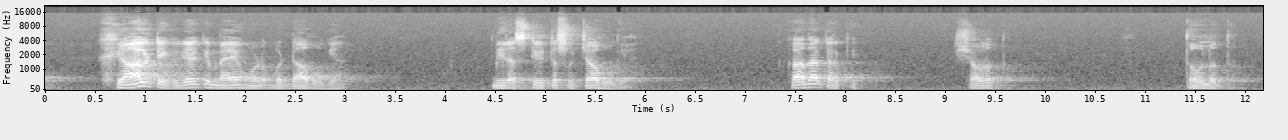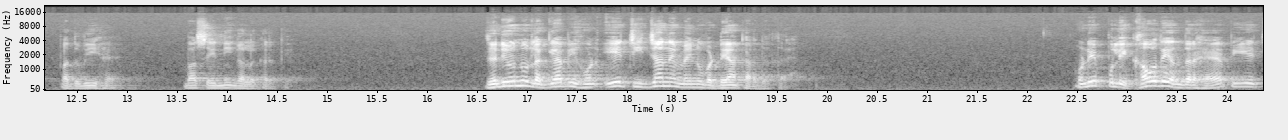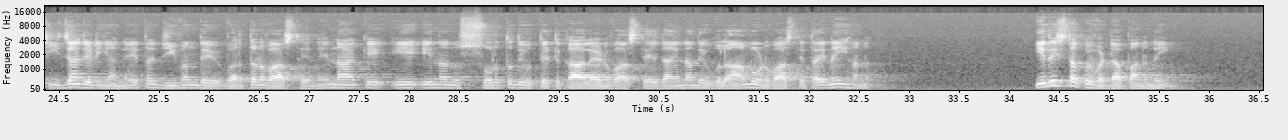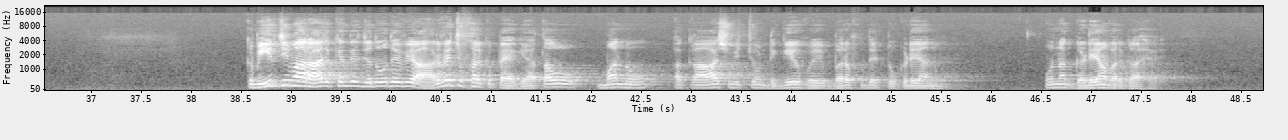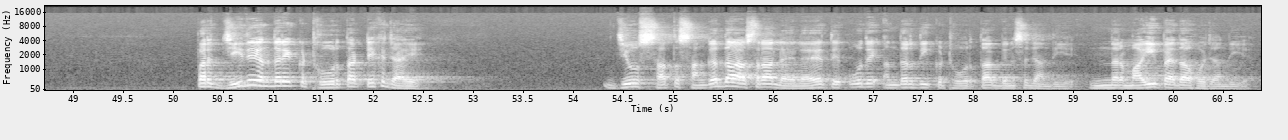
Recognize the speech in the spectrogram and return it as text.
ਖਿਆਲ ਟਿਕ ਗਿਆ ਕਿ ਮੈਂ ਹੁਣ ਵੱਡਾ ਹੋ ਗਿਆ। ਮੇਰਾ ਸਟੇਟਸ ਉੱਚਾ ਹੋ ਗਿਆ। ਕਾਦਾ ਕਰਕੇ? ਸ਼ੌਹਰਤ। ਦੌਲਤ ਪਦਵੀ ਹੈ। ਬਸ ਇੰਨੀ ਗੱਲ ਕਰਕੇ। ਜਦ ਉਹਨੂੰ ਲੱਗਿਆ ਵੀ ਹੁਣ ਇਹ ਚੀਜ਼ਾਂ ਨੇ ਮੈਨੂੰ ਵੱਡਿਆਂ ਕਰ ਦਿੱਤਾ ਹੈ। ਹੁਣ ਇਹ ਭੁਲੇਖਾ ਉਹਦੇ ਅੰਦਰ ਹੈ ਵੀ ਇਹ ਚੀਜ਼ਾਂ ਜਿਹੜੀਆਂ ਨੇ ਤਾਂ ਜੀਵਨ ਦੇ ਵਰਤਣ ਵਾਸਤੇ ਨੇ, ਨਾ ਕਿ ਇਹ ਇਹਨਾਂ ਨੂੰ ਸੁਰਤ ਦੇ ਉੱਤੇ ਟਿਕਾ ਲੈਣ ਵਾਸਤੇ ਜਾਂ ਇਹਨਾਂ ਦੇ ਗੁਲਾਮ ਹੋਣ ਵਾਸਤੇ ਤਾਂ ਇਹ ਨਹੀਂ ਹਨ। ਇਹਦੇ 'ਚ ਤਾਂ ਕੋਈ ਵੱਡਾਪਨ ਨਹੀਂ। ਕਬੀਰ ਜੀ ਮਹਾਰਾਜ ਕਹਿੰਦੇ ਜਦੋਂ ਉਹਦੇ ਵਿਹਾਰ ਵਿੱਚ ਫ਼ਰਕ ਪੈ ਗਿਆ ਤਾਂ ਉਹ ਮਾਨੋ ਆਕਾਸ਼ ਵਿੱਚੋਂ ਡਿੱਗੇ ਹੋਏ ਬਰਫ਼ ਦੇ ਟੁਕੜਿਆਂ ਨੂੰ, ਉਹਨਾਂ ਗੜਿਆਂ ਵਰਗਾ ਹੈ। ਪਰ ਜਿਹਦੇ ਅੰਦਰ ਇਹ ਕਠੋਰਤਾ ਟਿਕ ਜਾਏ, ਜੇ ਉਹ ਸਤ ਸੰਗਤ ਦਾ ਆਸਰਾ ਲੈ ਲਏ ਤੇ ਉਹਦੇ ਅੰਦਰ ਦੀ ਕਠੋਰਤਾ ਬਿਨਸ ਜਾਂਦੀ ਹੈ ਨਰਮਾਈ ਪੈਦਾ ਹੋ ਜਾਂਦੀ ਹੈ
